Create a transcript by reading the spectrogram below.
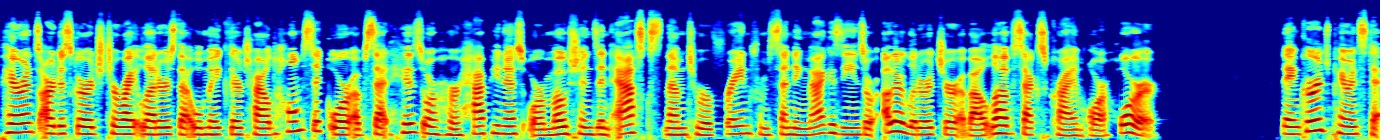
Parents are discouraged to write letters that will make their child homesick or upset his or her happiness or emotions and asks them to refrain from sending magazines or other literature about love, sex, crime, or horror. They encourage parents to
